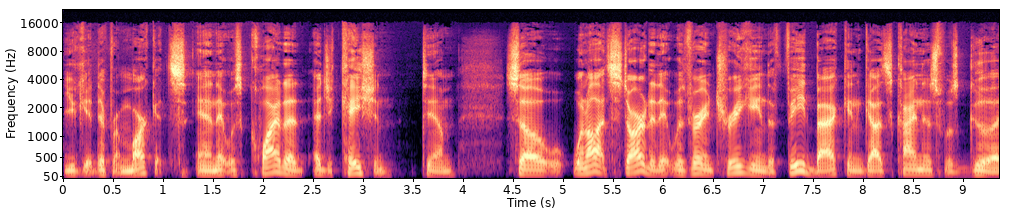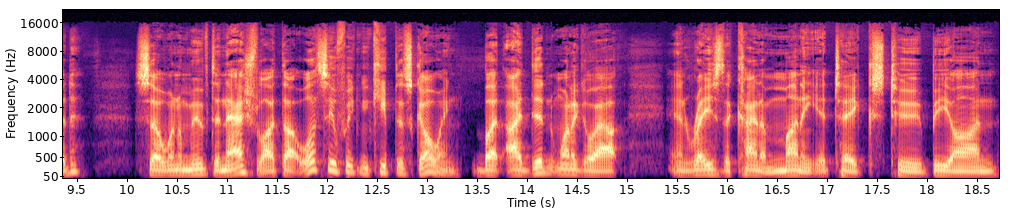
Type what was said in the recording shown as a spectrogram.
you get different markets. And it was quite an education, Tim. So when all that started, it was very intriguing. The feedback and God's kindness was good. So when I moved to Nashville, I thought, well, let's see if we can keep this going. But I didn't want to go out and raise the kind of money it takes to be on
